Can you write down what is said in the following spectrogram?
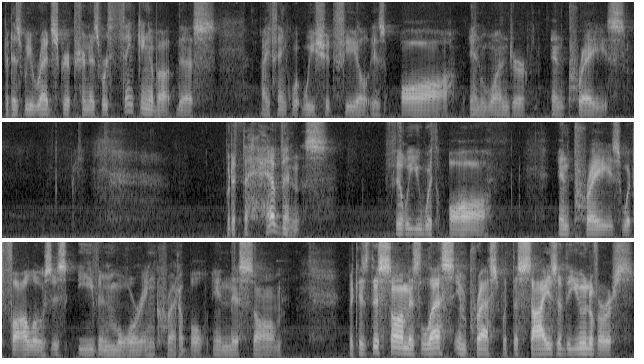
But as we read Scripture and as we're thinking about this, I think what we should feel is awe and wonder and praise. But if the heavens fill you with awe and praise, what follows is even more incredible in this psalm. Because this psalm is less impressed with the size of the universe.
